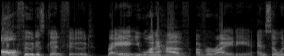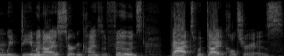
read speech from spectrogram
all food is good food, right? You want to have a variety. And so when we demonize certain kinds of foods, that's what diet culture is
